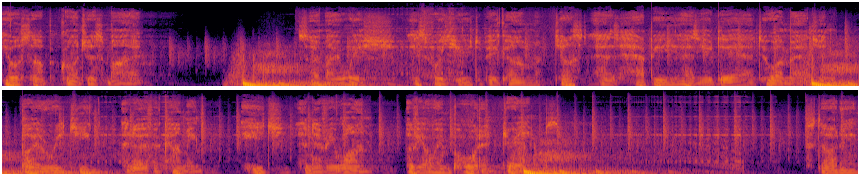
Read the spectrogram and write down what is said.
your subconscious mind. So my wish is for you to become just as happy as you dare to imagine by reaching and overcoming each and every one of your important dreams. Starting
